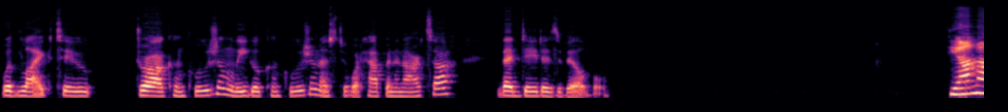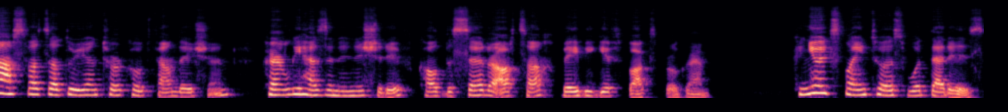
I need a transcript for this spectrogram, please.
would like to draw a conclusion legal conclusion as to what happened in artsakh that data is available Diana Astvatsaturian Turcotte Foundation currently has an initiative called the Ser Artsakh Baby Gift Box Program. Can you explain to us what that is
